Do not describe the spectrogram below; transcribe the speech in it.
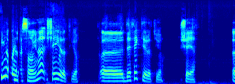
Kimle oynarsan oyna şey yaratıyor. E, defekt yaratıyor şeye. E,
